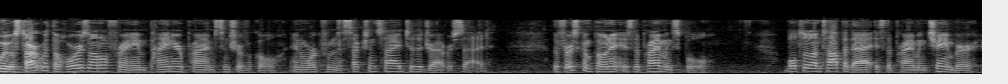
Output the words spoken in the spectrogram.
We will start with the horizontal frame Pioneer Prime centrifugal and work from the suction side to the driver's side. The first component is the priming spool. Bolted on top of that is the priming chamber.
